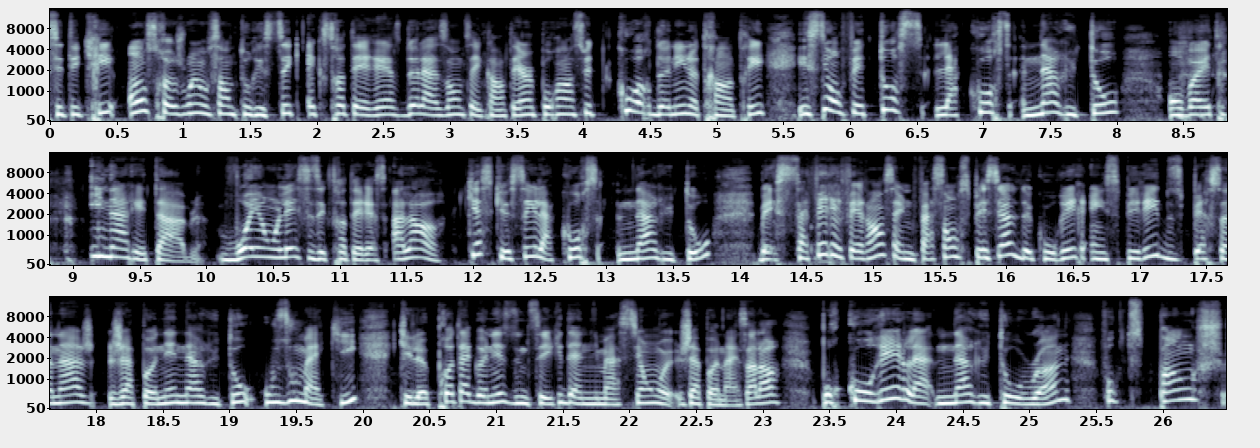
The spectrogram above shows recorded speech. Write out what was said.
c'est écrit on se rejoint au centre touristique extraterrestre de la zone 51 pour ensuite coordonner notre entrée. Et si on fait tous la course Naruto, on va être inarrêtable. Voyons-les ces extraterrestres. Alors, qu'est-ce que c'est la course Naruto? Ben, ça fait référence à une façon spéciale de courir inspirée du personnage japonais Naruto Uzumaki, qui est le protagoniste d'une série d'animation euh, japonaise. Alors, pour courir la Naruto Run, faut que tu penches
